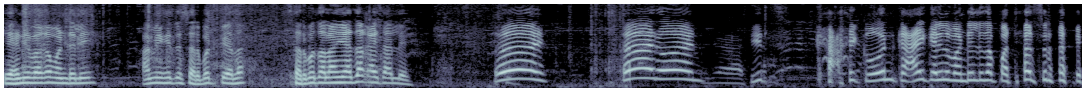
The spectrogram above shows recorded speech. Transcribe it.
यांनी बघा मंडळी आम्ही इथे सरबत प्याला सरबत आला याचा काय चाललंय? ओय रोहन हीच काय कोण काय करेल मंडळी त्याचा पत्याच नाही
